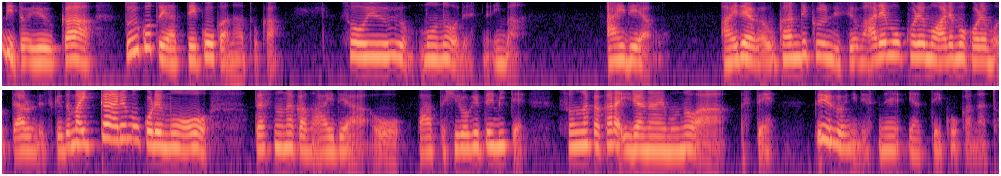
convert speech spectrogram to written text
備というか、どういうことやっていこうかなとか、そういうものをですね、今、アイデアを、アイデアが浮かんでくるんですよ。あれもこれもあれもこれもってあるんですけど、まあ一回あれもこれもを私の中のアイデアをバーッと広げてみて、その中からいらないものは捨て、っていうふうにですね、やっていこうかなと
